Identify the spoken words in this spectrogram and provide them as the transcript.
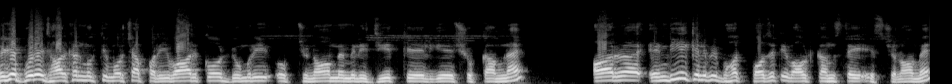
देखिए, पूरे झारखंड मुक्ति मोर्चा परिवार को डुमरी उपचुनाव में मिली जीत के लिए शुभकामनाएँ और एनडीए के लिए भी बहुत पॉजिटिव आउटकम्स थे इस चुनाव में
